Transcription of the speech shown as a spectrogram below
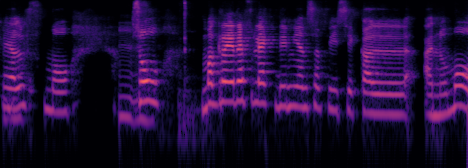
health mo. Mm-mm. So, magre-reflect din yan sa physical ano mo.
